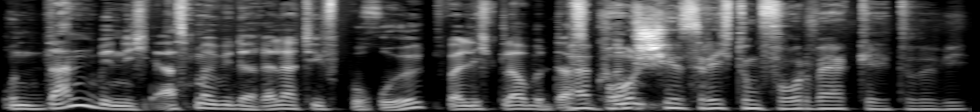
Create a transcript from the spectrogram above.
Und dann bin ich erstmal wieder relativ beruhigt, weil ich glaube, dass. Weil Bosch jetzt Richtung Vorwerk geht, oder wie?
